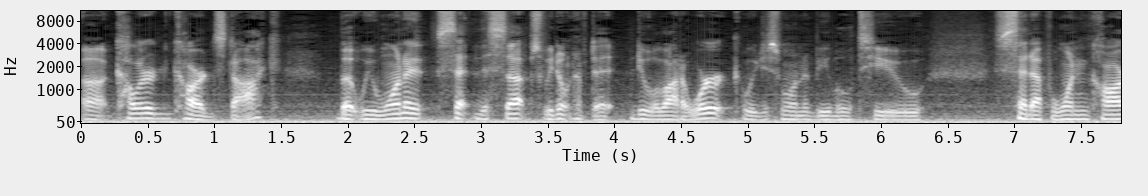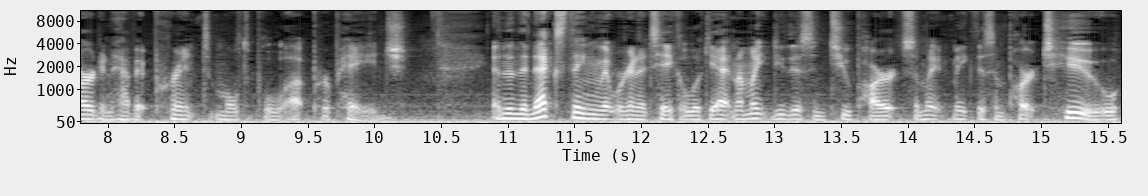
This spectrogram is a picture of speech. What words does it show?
uh, colored cardstock but we want to set this up so we don't have to do a lot of work we just want to be able to set up one card and have it print multiple up per page. And then the next thing that we're going to take a look at, and I might do this in two parts, I might make this in part two.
